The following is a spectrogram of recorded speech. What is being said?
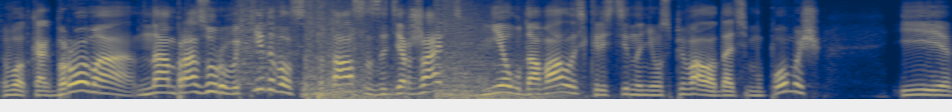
Вот, как бы Рома на амбразуру выкидывался, пытался задержать, не удавалось. Кристина не успевала дать ему помощь. И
